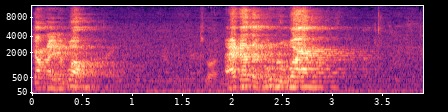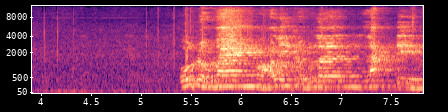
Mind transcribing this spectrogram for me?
câu này đúng không? Ai đã từng uống rượu vang? Uống rượu vang bỏ ly rượu lên lắc đều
